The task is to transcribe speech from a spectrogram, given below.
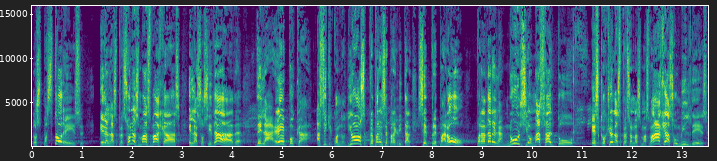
Los pastores eran las personas más bajas en la sociedad de la época. Así que cuando Dios, prepárense para gritar, se preparó para dar el anuncio más alto, escogió a las personas más bajas o humildes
